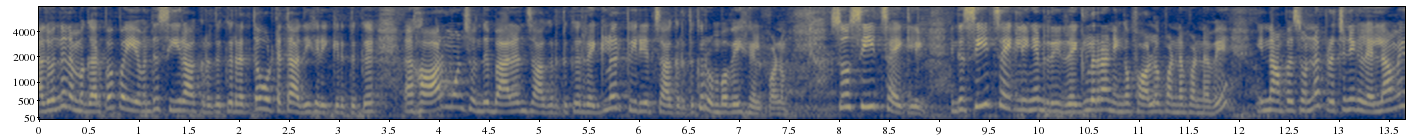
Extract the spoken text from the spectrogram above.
அது வந்து நம்ம கர்ப்பப்பையை வந்து சீராக்கிறதுக்கு ரத்த ஓட்டத்தை அதிகரிக்கிறதுக்கு ஹார்மோன்ஸ் வந்து பேலன்ஸ் ஆகிறதுக்கு ரெகுலர் பீரியட்ஸ் ஆகிறதுக்கு ரொம்பவே ஹெல்ப் பண்ணும். ஸோ சீட் சைக்கிளிங் இந்த சீட் சைக்கிளிங்கை ரெகுலராக நீங்கள் ஃபாலோ பண்ண பண்ணவே நான் இப்போ சொன்ன பிரச்சனைகள் எல்லாமே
